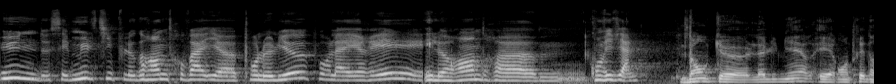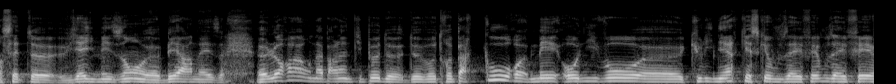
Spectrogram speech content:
une, de ces multiples grandes trouvailles euh, pour le lieu, pour l'aérer et le rendre convivial. Donc euh, la lumière est rentrée dans cette euh, vieille maison euh, béarnaise. Laura, on a parlé un petit peu de, de votre parcours, mais au niveau culinaire, qu'est-ce que vous avez fait? Vous avez fait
